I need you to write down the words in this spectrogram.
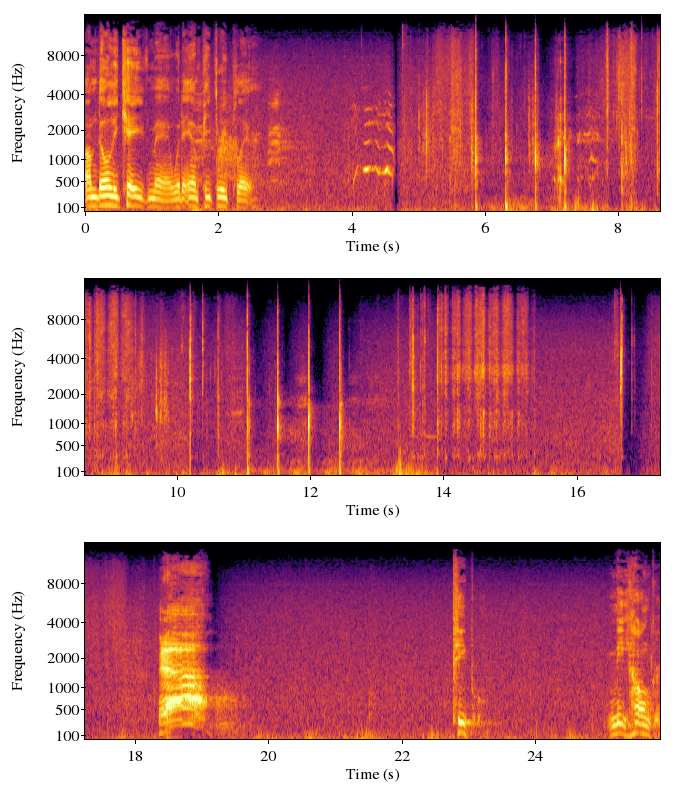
I'm the only caveman with an MP3 player. people. Me hungry.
